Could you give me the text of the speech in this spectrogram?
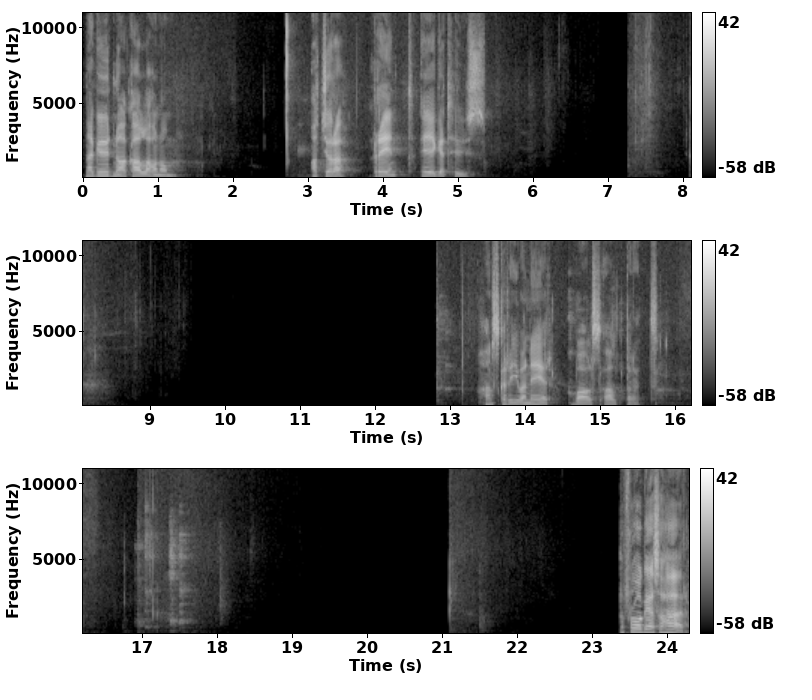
när Gud nu har kallat honom att göra rent eget hus. Han ska riva ner Balsaltaret. Då frågar jag så här.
